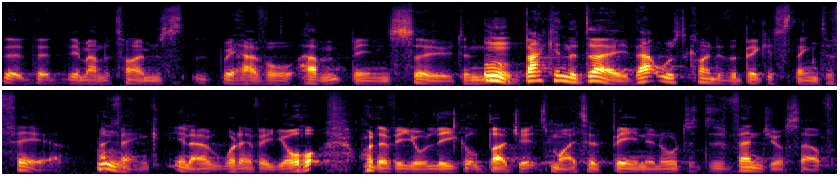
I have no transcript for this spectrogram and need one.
the, the, the amount of times we have or haven't been sued, and back in the day, that was kind of the biggest thing to fear. I think you know whatever your whatever your legal budgets might have been in order to defend yourself,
